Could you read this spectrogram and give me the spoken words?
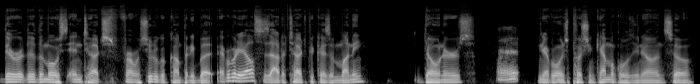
they're they're the most in touch pharmaceutical company. But everybody else is out of touch because of money, donors. right You know, everyone's pushing chemicals, you know, and so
